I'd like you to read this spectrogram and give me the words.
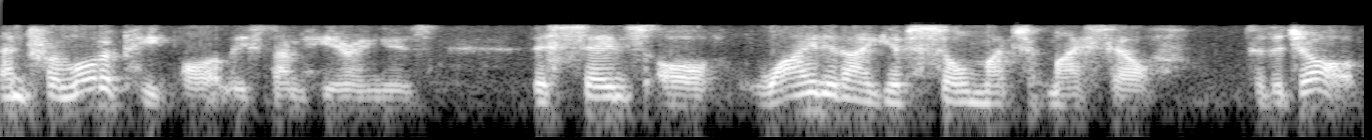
And for a lot of people, at least I'm hearing, is this sense of why did I give so much of myself to the job?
